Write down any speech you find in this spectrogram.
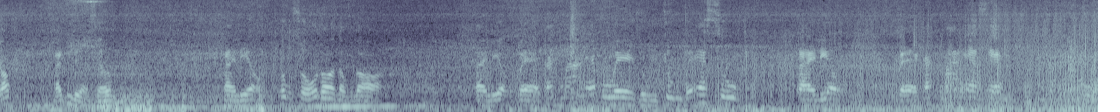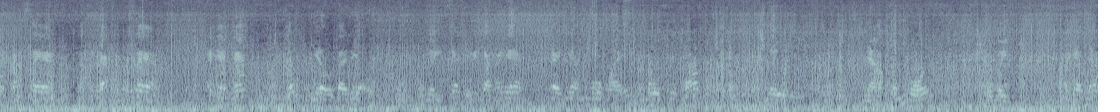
góc đánh lửa sớm. Tài liệu, thông số đo dòng dò. Tài liệu về các mã FUE dùng chung với SU tài liệu về các mã ECM của các xe các xe. Anh em nhé, rất nhiều tài liệu. Mình sẽ gửi tặng anh em. Anh em mua máy, mua phương pháp từ nhà phân phối của mình. Anh em nhé.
